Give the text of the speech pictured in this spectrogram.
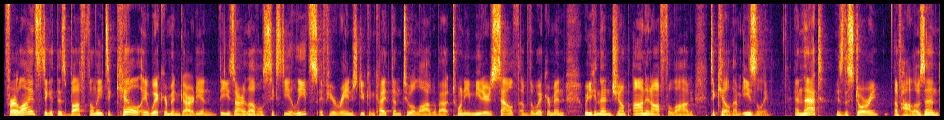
For Alliance to get this buff, they'll need to kill a Wickerman Guardian. These are level 60 elites. If you're ranged, you can kite them to a log about 20 meters south of the Wickerman, where you can then jump on and off the log to kill them easily. And that is the story of Hallow's End.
